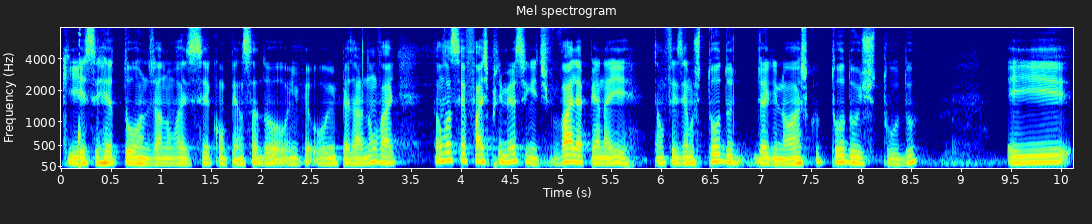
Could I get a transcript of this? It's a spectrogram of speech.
que esse retorno já não vai ser compensador, o empresário não vai. Então você faz primeiro o seguinte: vale a pena ir? Então fizemos todo o diagnóstico, todo o estudo e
